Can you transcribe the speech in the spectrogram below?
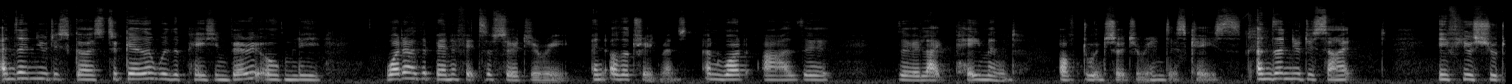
and then you discuss together with the patient very openly what are the benefits of surgery and other treatments, and what are the the like payment of doing surgery in this case. And then you decide if you should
